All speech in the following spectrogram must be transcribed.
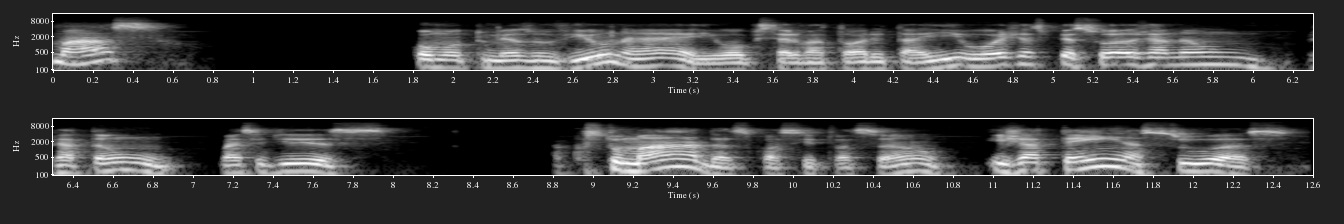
Mas como tu mesmo viu, né, e o observatório está aí, hoje as pessoas já não, já estão, como é se diz, acostumadas com a situação e já têm as suas,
